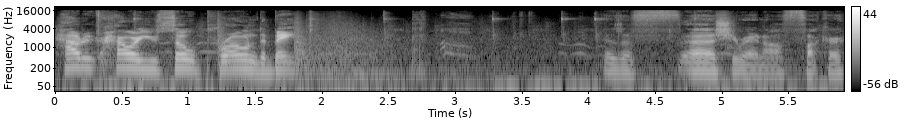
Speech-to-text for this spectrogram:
How do how are you so prone to bait? There's a uh, she ran off. Fucker.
